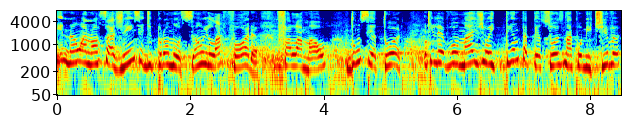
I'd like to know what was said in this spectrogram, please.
E não a nossa agência de promoção e lá fora falar mal de um setor que levou mais de 80 pessoas na comitiva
